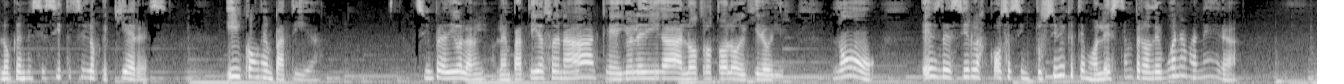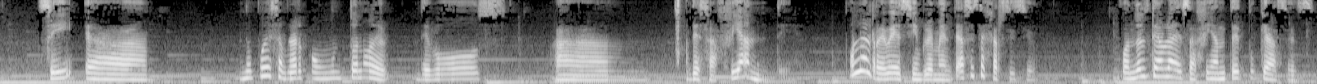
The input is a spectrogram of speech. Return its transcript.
lo que necesitas y lo que quieres. Y con empatía. Siempre digo lo mismo. La empatía suena a que yo le diga al otro todo lo que quiero oír. No, es decir las cosas inclusive que te molesten, pero de buena manera. ¿Sí? Ah, no puedes hablar con un tono de, voz ah, desafiante. Ponlo al revés simplemente, haz este ejercicio. Cuando él te habla desafiante, ¿tú qué haces?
